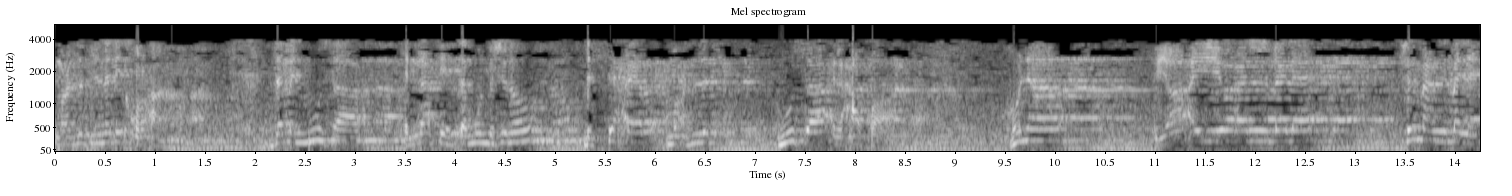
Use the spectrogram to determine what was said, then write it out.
معجزة النبي القرآن. زمن موسى الناس يهتمون بشنو؟ بالسحر معجزة موسى العصا. هنا يا أيها الملأ شو معنى الملأ؟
